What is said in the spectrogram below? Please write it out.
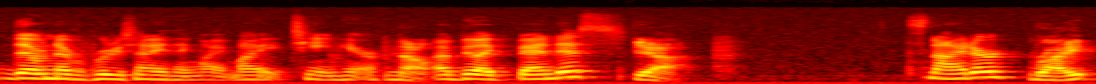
they'll never produce anything. My my team here. No. I'd be like Bendis, yeah, Snyder, right.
